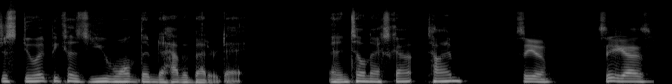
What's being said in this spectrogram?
Just do it because you want them to have a better day. And until next time, See you. See you guys.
